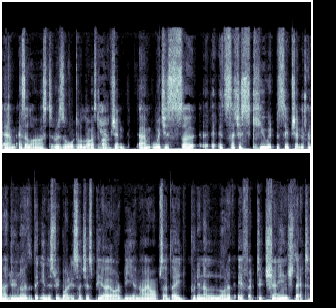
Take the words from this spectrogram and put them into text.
um, as a last resort or last option. Um, which is so, it's such a skewed perception. And I do know that the industry bodies such as PIRB and IOPSA, they put in a lot of effort to change that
